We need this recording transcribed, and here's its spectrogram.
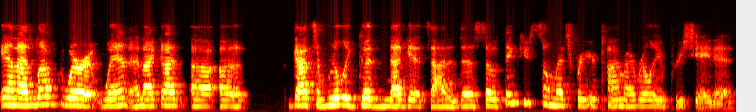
And I loved where it went, and I got uh, uh, got some really good nuggets out of this. So, thank you so much for your time. I really appreciate it.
